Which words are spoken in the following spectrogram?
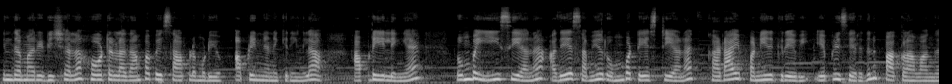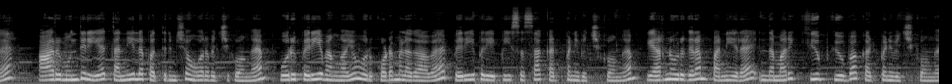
இந்த மாதிரி டிஷ்ஷெல்லாம் ஹோட்டலில் தான்ப்பா போய் சாப்பிட முடியும் அப்படின்னு நினைக்கிறீங்களா? அப்படி இல்லைங்க. ரொம்ப ஈஸியான அதே சமயம் ரொம்ப டேஸ்டியான கடாய் பன்னீர் கிரேவி எப்படி செய்யறதுன்னு பார்க்கலாம் வாங்க. ஆறு முந்திரியை தண்ணியில் பத்து நிமிஷம் ஊற வச்சுக்கோங்க. ஒரு பெரிய வெங்காயம் ஒரு குடமிளகாவை பெரிய பெரிய பீசஸாக கட் பண்ணி வச்சுக்கோங்க. இரநூறு கிராம் பன்னீரை இந்த மாதிரி கியூப் கியூபாக கட் பண்ணி வச்சுக்கோங்க.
